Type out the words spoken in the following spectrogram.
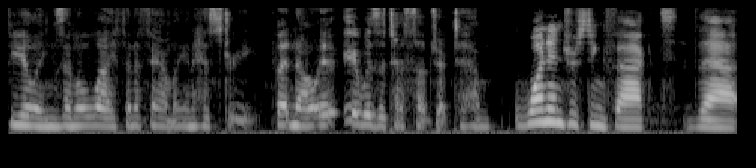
feelings and a life and a family and history. But no, it, it was a test subject to him. One interesting fact that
